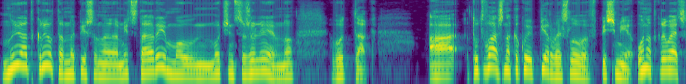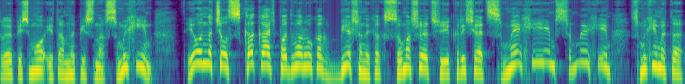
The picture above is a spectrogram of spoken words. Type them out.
Ну и открыл, там написано «Мецтарым», мол, очень сожалеем, но вот так. А тут важно, какое первое слово в письме. Он открывает свое письмо, и там написано «Смыхим». И он начал скакать по двору, как бешеный, как сумасшедший, и кричать «Смыхим! Смыхим!». «Смыхим» — это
